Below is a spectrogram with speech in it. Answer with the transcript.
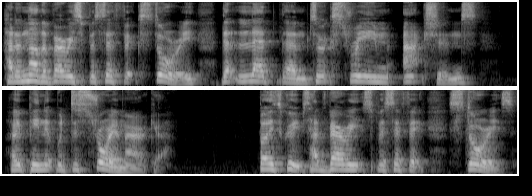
had another very specific story that led them to extreme actions, hoping it would destroy America. Both groups had very specific stories.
